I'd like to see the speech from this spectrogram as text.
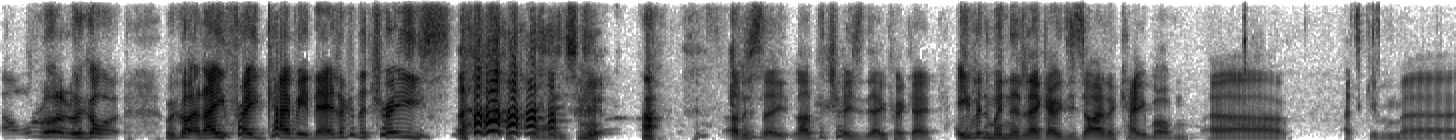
oh look, we got we got an A-frame cabin there. Look at the trees. Honestly, love the trees in the A-frame cabin. Even when the Lego designer came on, uh, I had to give him. Uh,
